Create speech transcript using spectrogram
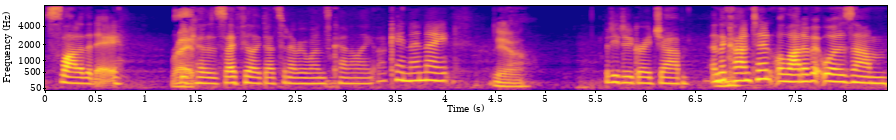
slot of the day right because I feel like that's when everyone's kind of like, okay, night night. Yeah. But he did a great job, and Mm-hmm. the content, a lot of it was um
